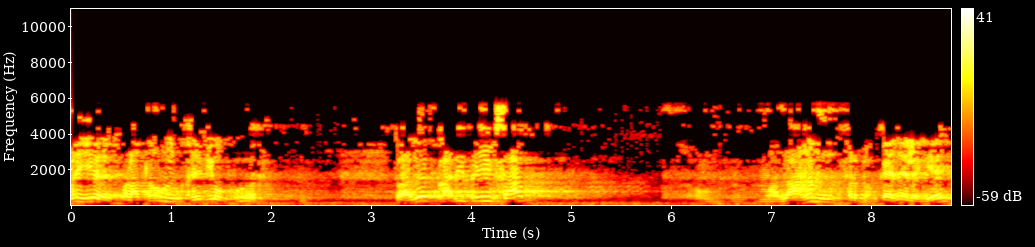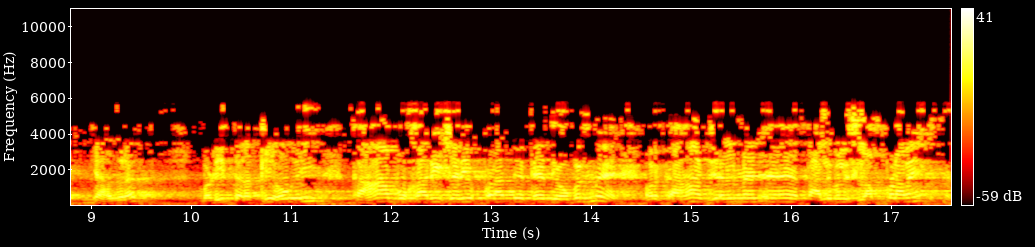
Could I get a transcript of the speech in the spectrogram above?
میں یہ پڑھاتا ہوں ان قیدیوں کو۔ تو حضرت قاری طیب صاحب مزاحم کہنے لگے کہ حضرت، بڑی ترقی ہو گئی۔ کہاں بخاری شریف پڑھاتے تھے دیوبند میں اور کہاں جیل میں طالب الاسلام پڑھا رہے ہیں؟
